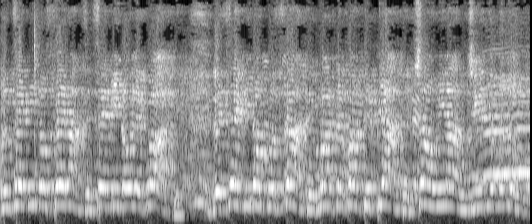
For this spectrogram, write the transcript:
non semino speranze, semino le guardie, le semino costante, guarda quante piante, ciao Milano, ci vediamo dopo.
